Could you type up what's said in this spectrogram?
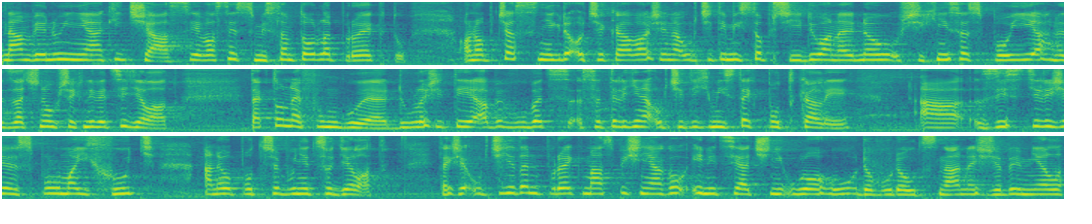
nám věnují nějaký čas, je vlastně smyslem tohoto projektu. On občas někdo očekává, že na určité místo přijdu a najednou všichni se spojí a hned začnou všechny věci dělat. Tak to nefunguje. Důležité je, aby vůbec se ty lidi na určitých místech potkali a zjistili, že spolu mají chuť anebo potřebu něco dělat. Takže určitě ten projekt má spíš nějakou iniciační úlohu do budoucna, než že by měl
